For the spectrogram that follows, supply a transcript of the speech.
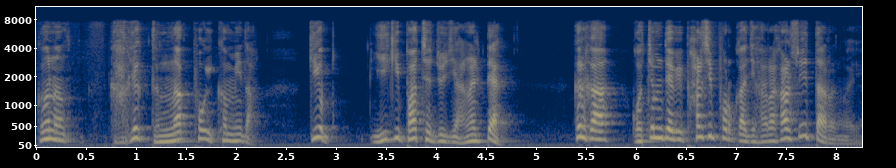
그거는 가격 등락폭이 큽니다. 기업 이익이 받쳐주지 않을 때 그러니까 고점 대비 80%까지 하락할 수 있다는 거예요.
